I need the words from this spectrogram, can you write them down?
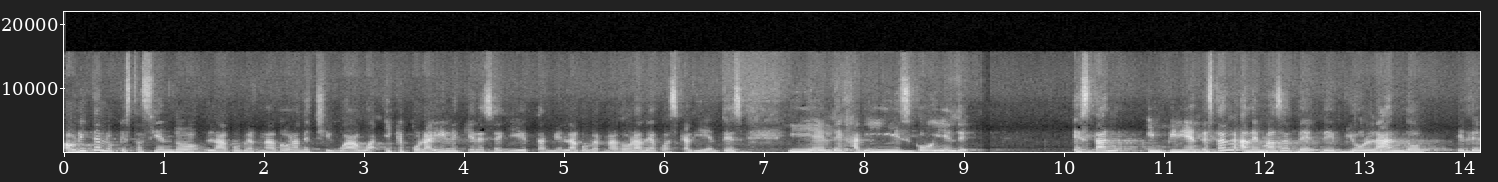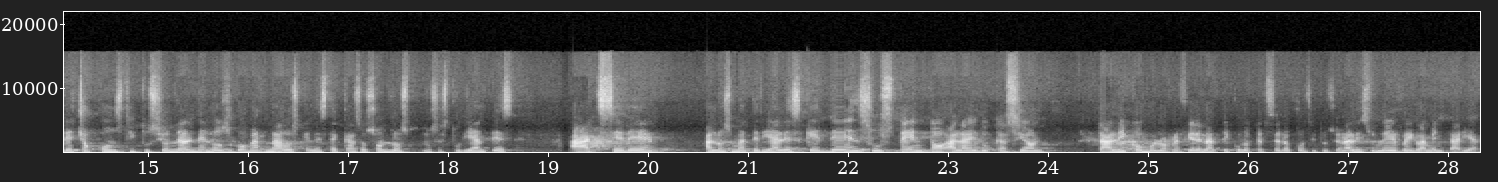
Ahorita lo que está haciendo la gobernadora de Chihuahua y que por ahí le quiere seguir también la gobernadora de Aguascalientes y el de Jalisco y el de... Están impidiendo, están además de, violando el derecho constitucional de los gobernados, que en este caso son los, los estudiantes, a acceder a los materiales que den sustento a la educación, tal y como lo refiere el artículo tercero constitucional y su ley reglamentaria.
